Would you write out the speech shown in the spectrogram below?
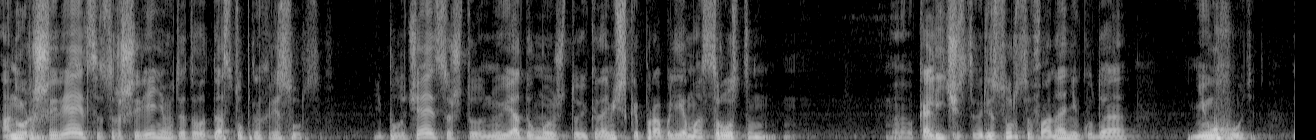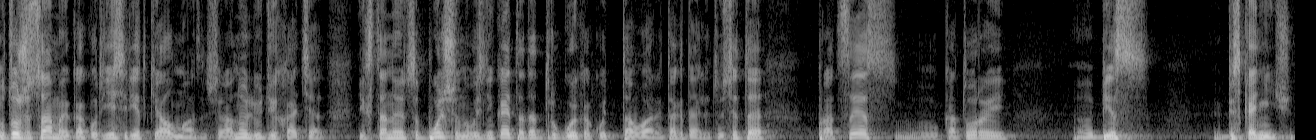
оно расширяется с расширением вот этого доступных ресурсов. И получается, что, ну, я думаю, что экономическая проблема с ростом э, количества ресурсов, она никуда не уходит. Ну, то же самое, как вот есть редкие алмазы. Все равно люди хотят. Их становится больше, но возникает тогда другой какой-то товар и так далее. То есть это процесс, э, который э, без, бесконечен.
